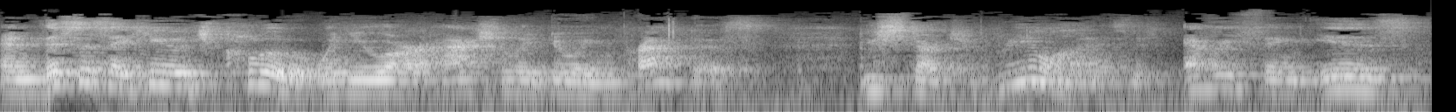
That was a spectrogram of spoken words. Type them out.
And this is a huge clue when you are actually doing practice. You start to realize that everything is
